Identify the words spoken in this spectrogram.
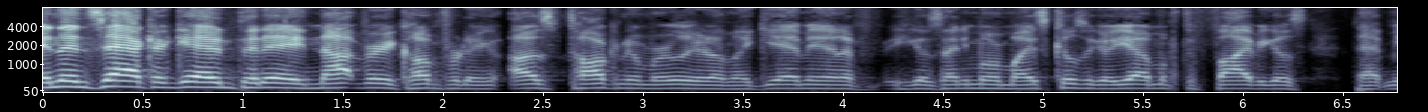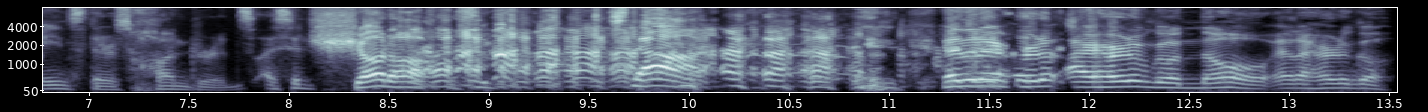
And then Zach again today, not very comforting. I was talking to him earlier, and I'm like, "Yeah, man." If he goes, "Any more mice kills?" I go, "Yeah, I'm up to five. He goes, "That means there's hundreds." I said, "Shut up, I said, stop." and then I heard, I heard him go, "No," and I heard him go,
